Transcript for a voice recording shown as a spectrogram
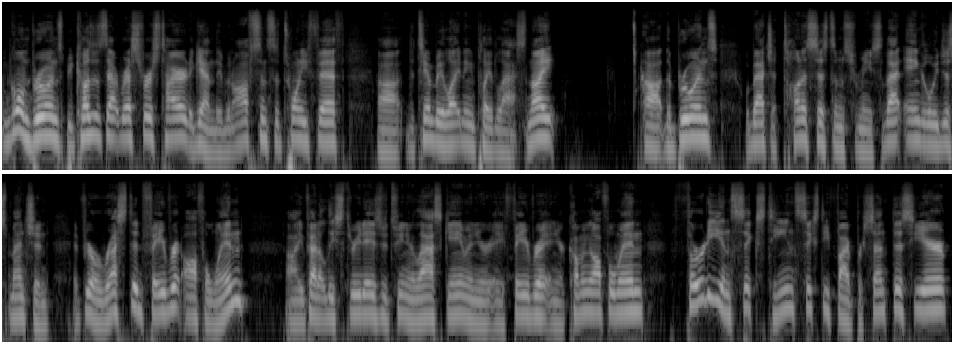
I'm going Bruins because it's that rest first tired. Again, they've been off since the 25th. Uh, the Tampa Bay Lightning played last night. Uh, the Bruins will match a ton of systems for me. So that angle we just mentioned, if you're a rested favorite off a win, uh, you've had at least three days between your last game and you're a favorite and you're coming off a win, 30 and 16, 65% this year.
